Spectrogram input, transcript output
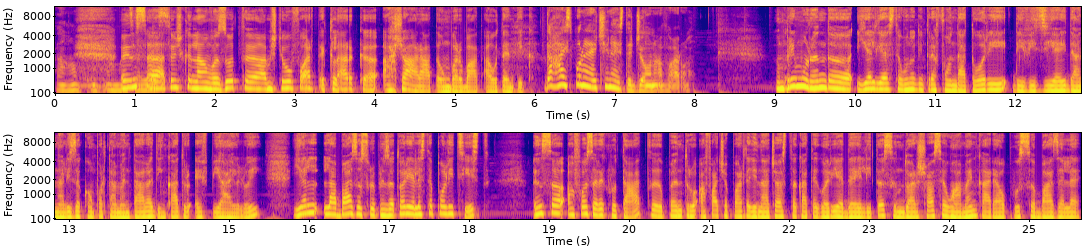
Da, Însă înțeles. atunci când l-am văzut, uh, am știut foarte clar că așa arată un bărbat autentic. Da, hai spune-ne cine este John Navarro. În primul rând, el este unul dintre fondatorii diviziei de analiză comportamentală din cadrul FBI-ului. El, la bază surprinzător, el este polițist, însă a fost recrutat uh, pentru a face parte din această categorie de elită. Sunt doar șase oameni care au pus bazele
